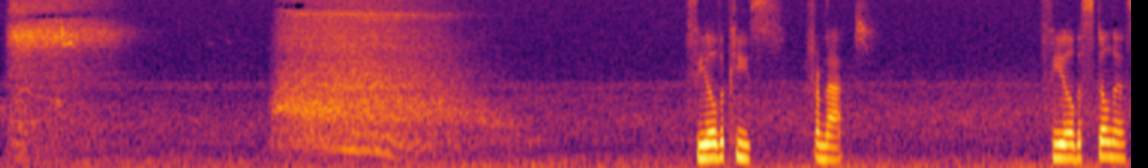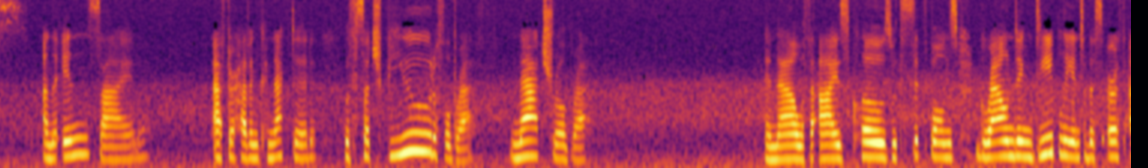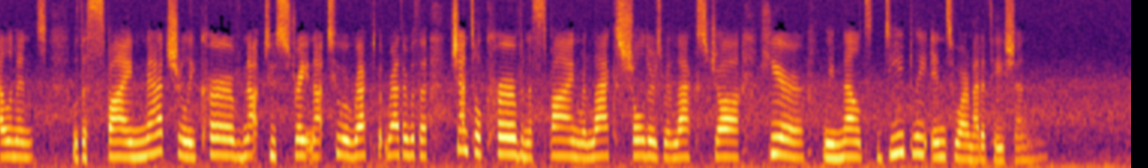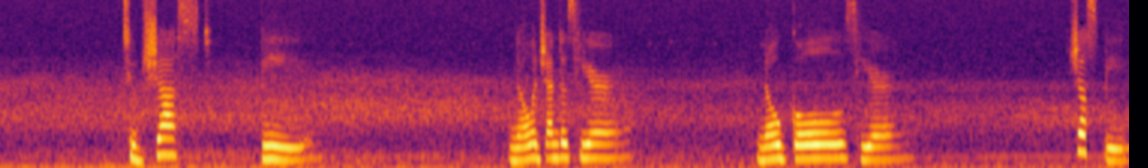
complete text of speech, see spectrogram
Feel the peace from that. Feel the stillness on the inside after having connected with such beautiful breath, natural breath. And now, with the eyes closed, with sit bones grounding deeply into this earth element, with the spine naturally curved, not too straight, not too erect, but rather with a gentle curve in the spine, relaxed shoulders, relaxed jaw, here we melt deeply into our meditation. To just be. No agendas here no goals here. Just be.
